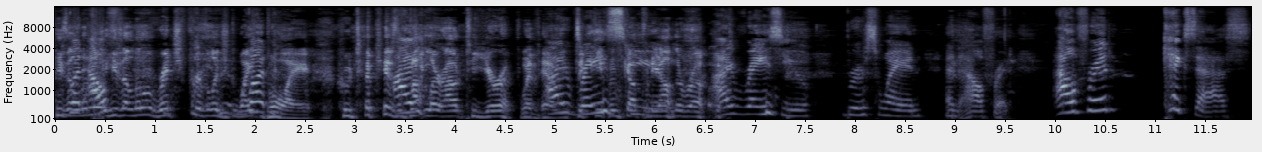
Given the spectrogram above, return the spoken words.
he's a little Alf- he's a little rich privileged white boy who took his I- butler out to Europe with him I to keep him company you. on the road. I raise you, Bruce Wayne and Alfred. Alfred kicks ass.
